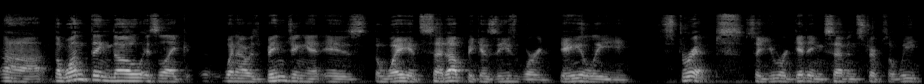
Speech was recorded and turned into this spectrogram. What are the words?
uh, the one thing though is like when I was binging it is the way it's set up because these were daily strips, so you were getting seven strips a week.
